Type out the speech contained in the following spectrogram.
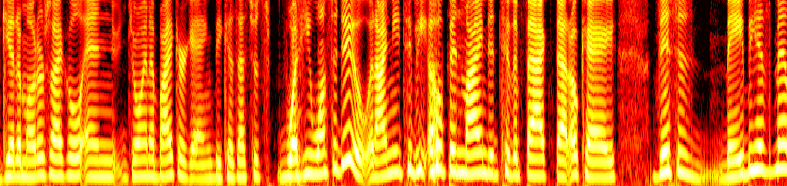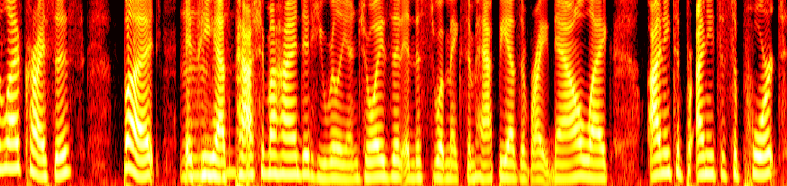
get a motorcycle and join a biker gang because that's just what he wants to do. And I need to be open minded to the fact that, okay, this is maybe his midlife crisis, but if he has passion behind it, he really enjoys it, and this is what makes him happy as of right now. Like I need to, I need to support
